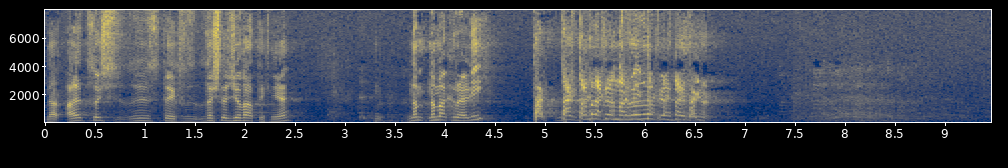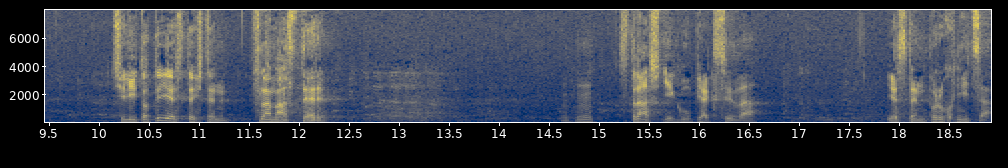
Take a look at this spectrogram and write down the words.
Na, ale coś z, tych, ze śledziowatych, nie? Na, na makreli? Tak, tak, tak, tak, na makreli, tak, tak, tak, tak. Czyli to ty jesteś ten flamaster. Strasznie głupia ksywa. Jestem próchnica.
